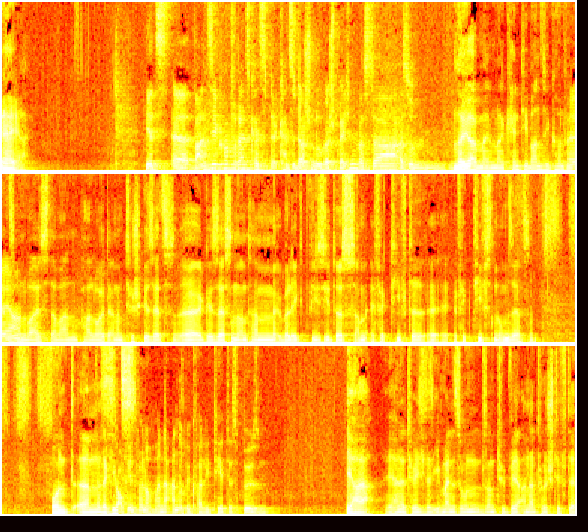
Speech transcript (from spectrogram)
ja, ja, Jetzt äh, Wannsee-Konferenz, kannst, kannst, du da schon drüber sprechen, was da, also... Naja, man, man kennt die Wannsee-Konferenz, ja, ja. man weiß, da waren ein paar Leute an einem Tisch gesetz, äh, gesessen und haben überlegt, wie sie das am effektivste, äh, effektivsten umsetzen. Und ähm, das da ist auf jeden Fall nochmal eine andere Qualität des Bösen. Ja, ja, natürlich. Ich meine, so ein, so ein Typ wie Anatol Stifte,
